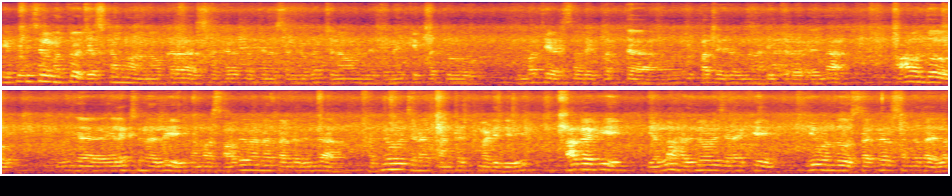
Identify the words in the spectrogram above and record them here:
ಕೆಪಿಟಿಸಿಎಲ್ ಮತ್ತು ಜೆಸ್ಕಾಂ ನೌಕರ ಸಹಕಾರ ಪ್ರಚಾರ ಸಂಘದ ಚುನಾವಣೆ ದಿನಾಂಕ ಇಪ್ಪತ್ತು ಒಂಬತ್ತು ಎರಡು ಸಾವಿರದ ಇಪ್ಪತ್ತ, ಇಪ್ಪತ್ತೈದರಿಂದ ನಡೀತಿರೋದ್ರಿಂದ ಆ ಒಂದು ಎಲೆಕ್ಷನಲ್ಲಿ ನಮ್ಮ ಸ್ವಾಭಿಮಾನ ತಂಡದಿಂದ ಹದಿನೇಳು ಜನ ಕಾಂಟೆಸ್ಟ್ ಮಾಡಿದ್ದೀವಿ. ಹಾಗಾಗಿ ಎಲ್ಲ ಹದಿನೇಳು ಜನಕ್ಕೆ ಈ ಒಂದು ಸಹಕಾರ ಸಂಘದ ಎಲ್ಲ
